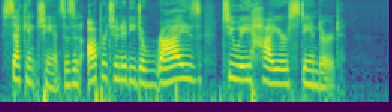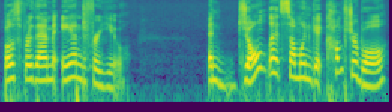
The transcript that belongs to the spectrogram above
second chance as an opportunity to rise to a higher standard, both for them and for you. And don't let someone get comfortable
